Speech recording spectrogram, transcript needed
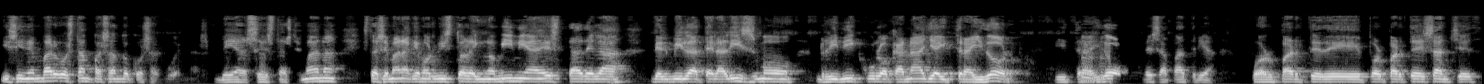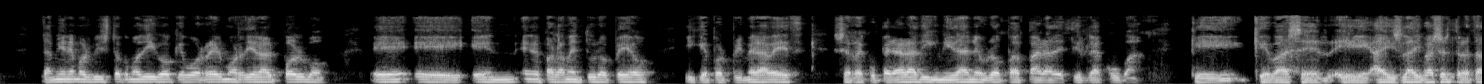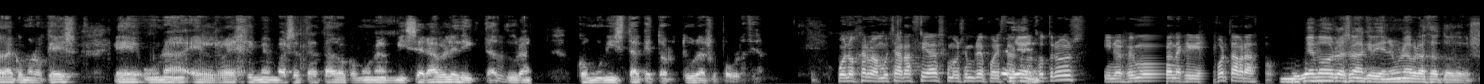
y sin embargo están pasando cosas buenas. Veas esta semana, esta semana que hemos visto la ignominia esta de la, del bilateralismo ridículo, canalla y traidor, y traidor de esa patria por parte de, por parte de Sánchez. También hemos visto, como digo, que Borrell mordiera el polvo eh, eh, en, en el Parlamento Europeo y que por primera vez se recuperara dignidad en Europa para decirle a Cuba que, que va a ser eh, aislada y va a ser tratada como lo que es eh, una, el régimen va a ser tratado como una miserable dictadura comunista que tortura a su población. Bueno, Germán, muchas gracias, como siempre, por estar con nosotros y nos vemos la semana que viene. Fuerte abrazo. Nos vemos la semana que viene. Un abrazo a todos.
